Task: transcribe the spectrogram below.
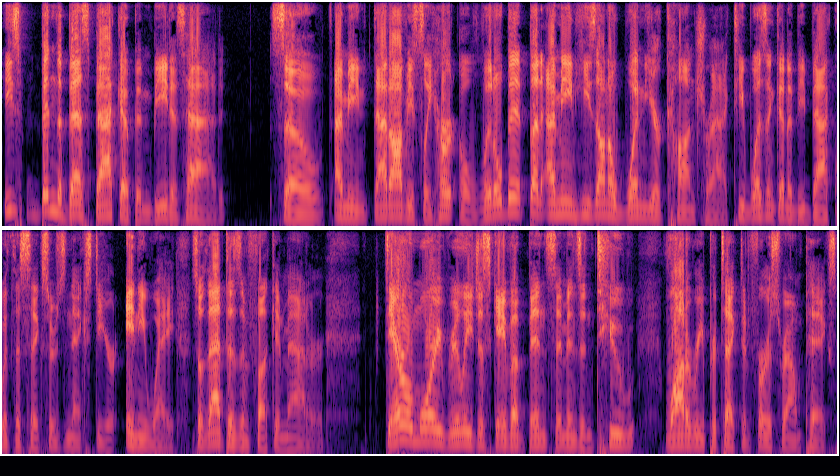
he's been the best backup Embiid has had. So, I mean, that obviously hurt a little bit, but I mean, he's on a one year contract. He wasn't going to be back with the Sixers next year anyway. So that doesn't fucking matter. Daryl Morey really just gave up Ben Simmons and two lottery protected first round picks,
